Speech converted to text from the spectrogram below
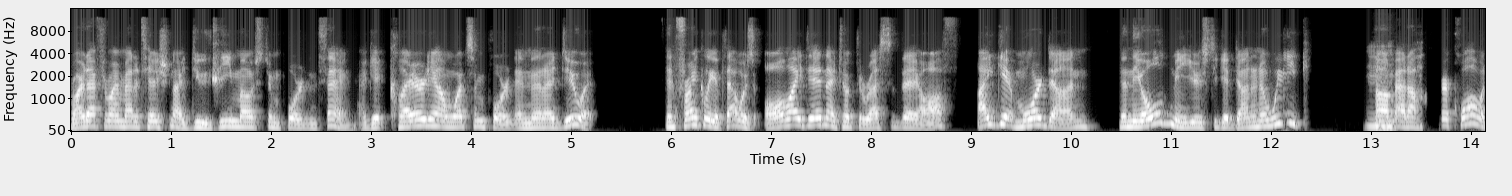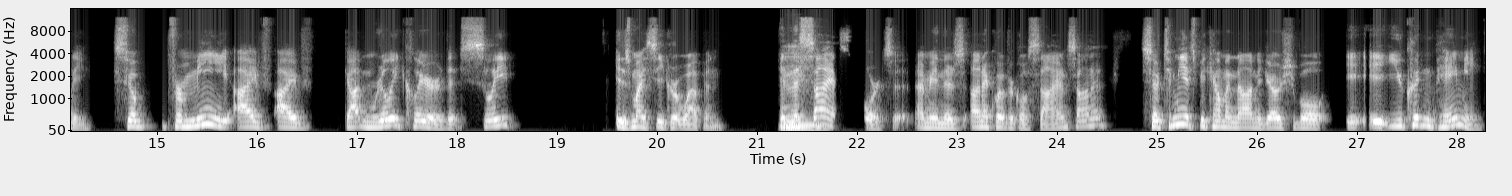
right after my meditation. I do the most important thing. I get clarity on what's important and then I do it. And frankly, if that was all I did and I took the rest of the day off, I'd get more done than the old me used to get done in a week mm. um, at a higher quality. So for me, I've I've gotten really clear that sleep is my secret weapon. And mm. the science supports it. I mean, there's unequivocal science on it. So to me, it's become a non negotiable. you couldn't pay me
